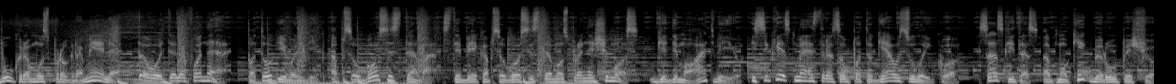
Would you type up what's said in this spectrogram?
Būk ramus programėlė tavo telefone. Patogiai valdyk apsaugos sistemą, stebėk apsaugos sistemos pranešimus. Gedimo atveju įsikviesk meistrą savo patogiausių laikų. Sąskaitas apmokėk be rūpešių,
